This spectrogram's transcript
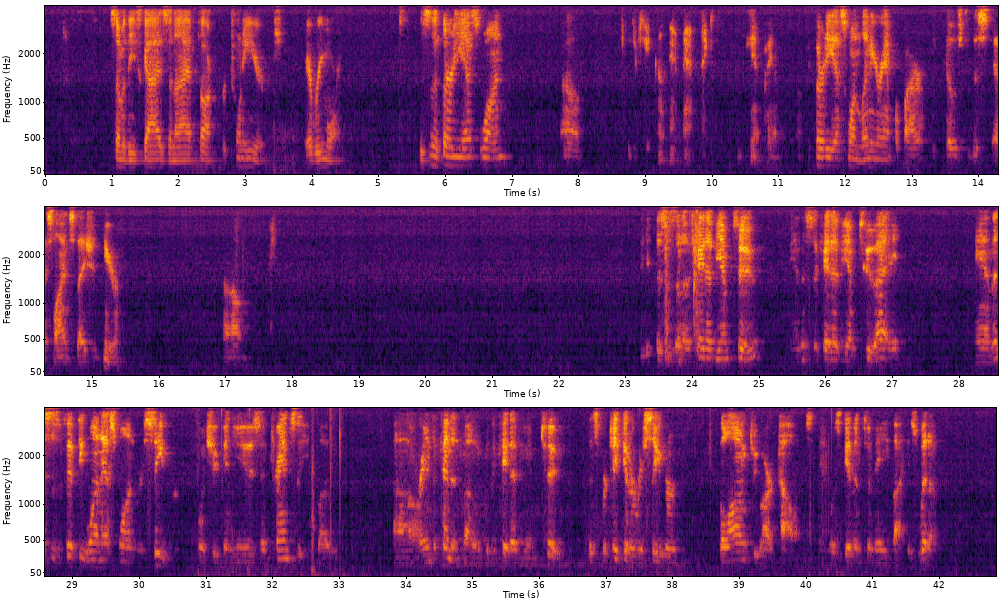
Some of these guys and I have talked for 20 years every morning. This is a 30S1. Uh, You can't go that fast. I can't. you can't pan. 30S1 linear amplifier that goes to this S line station here. Um, this is a KWM2, and this is a KWM2A, and this is a 51S1 receiver, which you can use in transceive mode uh, or independent mode with the KWM2. This particular receiver belonged to Art Collins and was given to me by his widow.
